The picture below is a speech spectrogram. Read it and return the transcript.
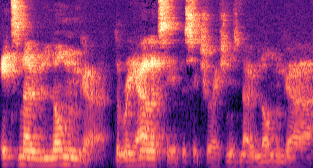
it's no longer the reality of the situation is no longer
